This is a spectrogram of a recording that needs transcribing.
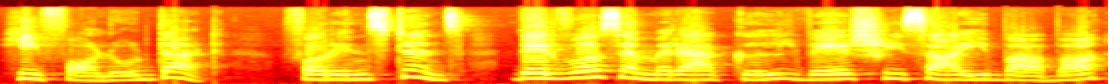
he followed that. For instance, there was a miracle where Sri Sai Baba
